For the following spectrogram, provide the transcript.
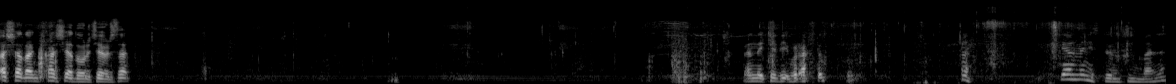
aşağıdan karşıya doğru çevirsen. Ben de kediyi bıraktım. Heh. Gelmeni istiyorum şimdi benimle.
